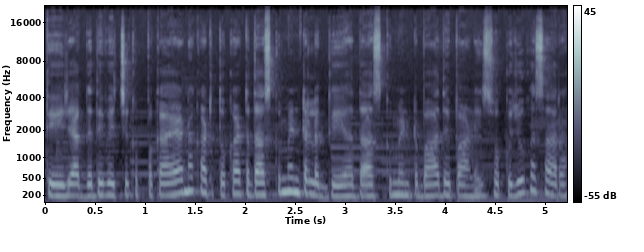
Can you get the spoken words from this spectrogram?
ਤੇਜ਼ ਅੱਗ ਦੇ ਵਿੱਚ ਪਕਾਇਆ ਨਾ ਘੱਟ ਤੋਂ ਘੱਟ 10 ਕੁ ਮਿੰਟ ਲੱਗੇ ਆ। 10 ਕੁ ਮਿੰਟ ਬਾਅਦ ਇਹ ਪਾਣੀ ਸੁੱਕ ਜੂਗਾ ਸਾਰਾ।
